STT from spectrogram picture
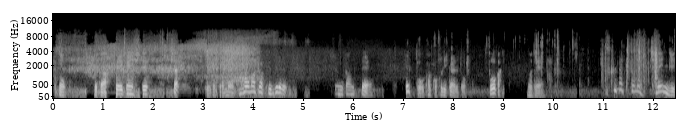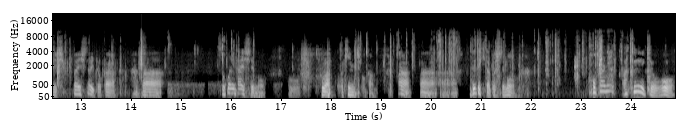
こととか、経験してきたっていうところも、パフォーマンスが崩れる瞬間って、結構過去振り返ると多かった。ので、少なくともチャレンジに失敗したりとか、あそこに対しての不安とか緊張感があ出てきたとしても、他に悪影響を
